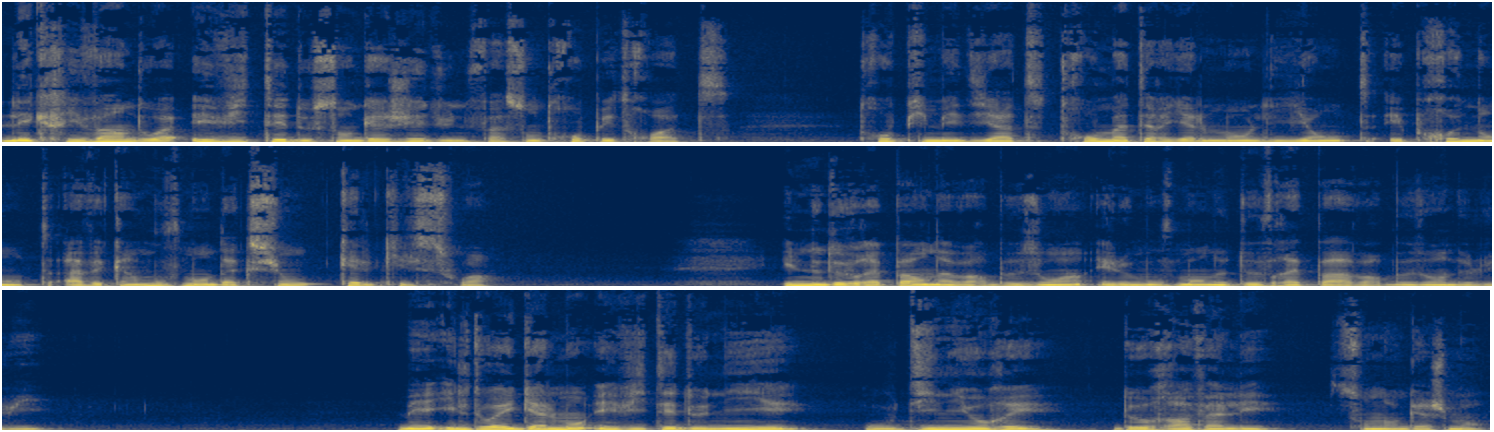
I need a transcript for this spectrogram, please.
L'écrivain doit éviter de s'engager d'une façon trop étroite, trop immédiate, trop matériellement liante et prenante avec un mouvement d'action quel qu'il soit. Il ne devrait pas en avoir besoin et le mouvement ne devrait pas avoir besoin de lui. Mais il doit également éviter de nier ou d'ignorer, de ravaler son engagement.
